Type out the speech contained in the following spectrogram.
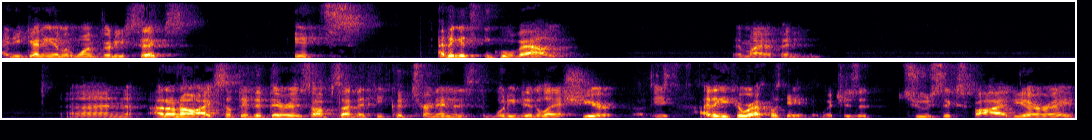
and you're getting him at 136, it's I think it's equal value. in my opinion. And I don't know. I still think that there is upside that he could turn in as what he did last year. I think he could replicate it, which is a two six five ERA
